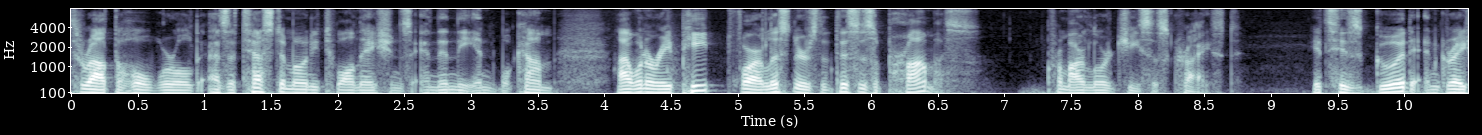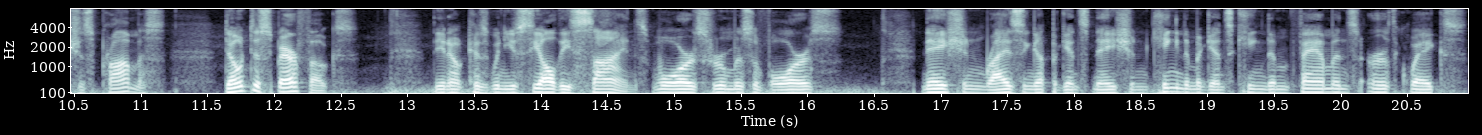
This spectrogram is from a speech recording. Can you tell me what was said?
throughout the whole world as a testimony to all nations, and then the end will come. I want to repeat for our listeners that this is a promise from our Lord Jesus Christ. It's his good and gracious promise. Don't despair, folks. You know, because when you see all these signs wars, rumors of wars, nation rising up against nation, kingdom against kingdom, famines, earthquakes,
